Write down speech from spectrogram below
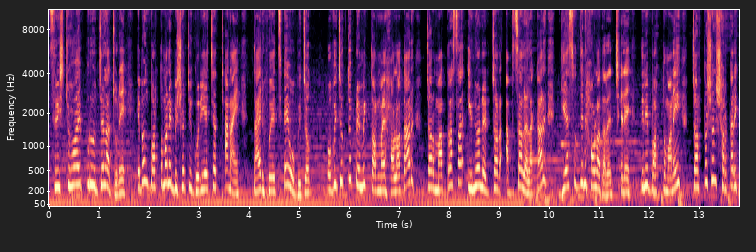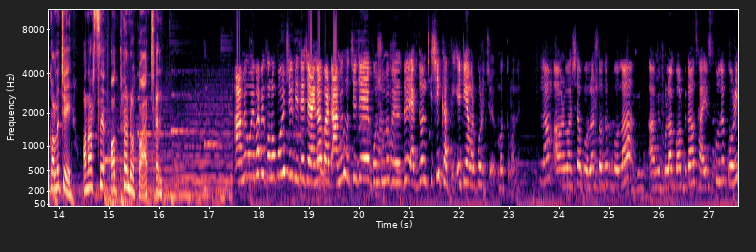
সৃষ্টি হয় পুরো জেলা জুড়ে এবং বর্তমানে বিষয়টি গড়িয়েছে থানায়। দায়ের হয়েছে অভিযোগ। অভিযুক্ত প্রেমিক তন্ময় হাওলাদার, চর মাদ্রাসা ইউনিয়নের চর আফজাল এলাকার গিয়াসুদ্দিন হাওলাদারের ছেলে। তিনি বর্তমানে চরপেশন সরকারি কলেজে অনার্সে অধ্যয়নরত আছেন। আমি ওইভাবে কোনো পরিচয় দিতে চাই না বাট আমি হচ্ছে যে বৈষম্য বিরোধী একজন শিক্ষার্থী, এটি আমার পরিচয় বর্তমানে। আমার বাসা ভোলা, সদর ভোলা। আমি ভোলা গভর্নমেন্ট হাই স্কুলে পড়ি।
